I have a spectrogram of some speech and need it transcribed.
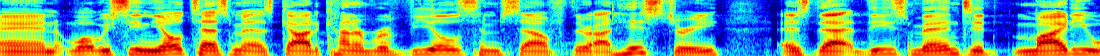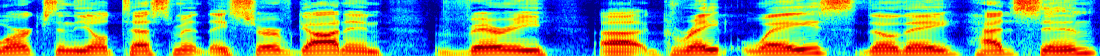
And what we see in the Old Testament as God kind of reveals himself throughout history is that these men did mighty works in the Old Testament. They served God in very uh, great ways, though they had sin.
